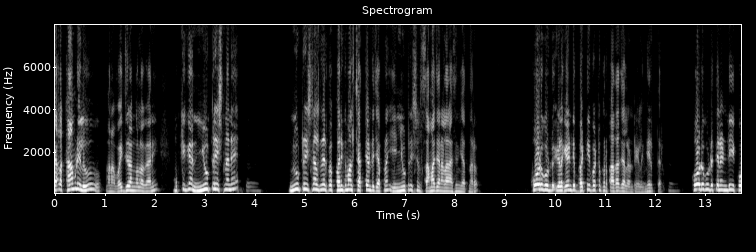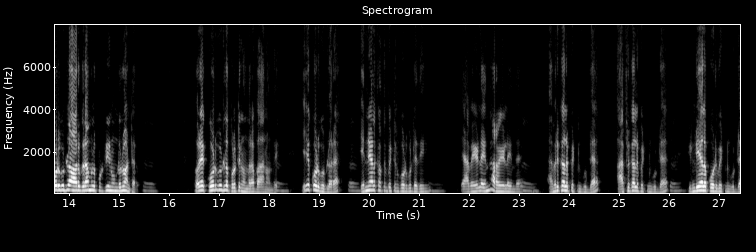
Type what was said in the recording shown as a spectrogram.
చాలా కామెడీలు మన వైద్య రంగంలో కానీ ముఖ్యంగా న్యూట్రిషన్ అనే న్యూట్రిషనల్కి నేర్పే పనికిమాల చెత్త ఏంటో చెప్పిన? ఈ న్యూట్రిషన్ సమాజాన్ని ఎలా నాశనం చేస్తున్నారు? కోడిగుడ్డు వీళ్ళకేంటి? బట్టి పట్టిన కొన్ని పదార్థాలు ఉంటాయి వీళ్ళకి నేర్పుతారు. కోడిగుడ్డు తినండి కోడిగుడ్లో ఆరు గ్రాముల ప్రోటీన్ ఉండును అంటారు. ఒరే కోడిగుడ్లో ప్రోటీన్ ఉందిరా? బాగానే ఉంది. ఏ కోడిగుడ్లోరా ఎన్నేళ్ళ క్రితం పెట్టిన కోడిగుడ్డు అది? యాభై ఏళ్ళు అయిందా? అరవై ఏళ్ళు అయిందా? అమెరికాలో పెట్టిన గుడ్డ ఆఫ్రికాలో పెట్టిన గుడ్డ ఇండియాలో కోడి పెట్టిన గుడ్డ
